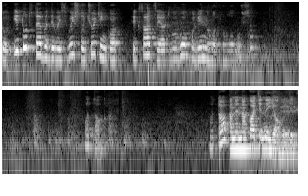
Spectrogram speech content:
Все. І тут в тебе, дивись, вийшло чотенько фіксація твого колінного суглобу. Все. Отак. Отак, а не на Каті не ягоді.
